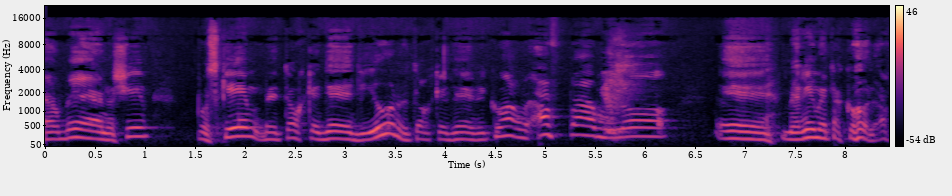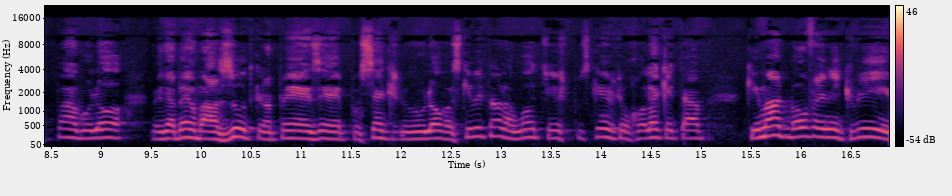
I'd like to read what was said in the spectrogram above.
הרבה אנשים פוסקים בתוך כדי דיון ותוך כדי ויכוח ואף פעם הוא לא אה, מרים את הכל, אף פעם הוא לא מדבר בעזות כלפי איזה פוסק שהוא לא מסכים איתו למרות שיש פוסקים שהוא חולק איתם כמעט באופן עקבי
